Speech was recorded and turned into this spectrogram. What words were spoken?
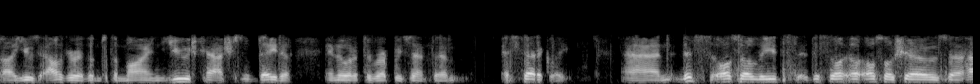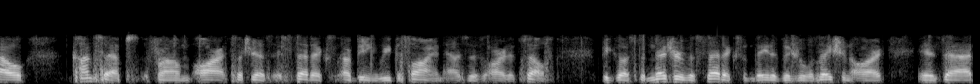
uh, use algorithms to mine huge caches of data in order to represent them aesthetically. And this also leads. This also shows uh, how concepts from art, such as aesthetics, are being redefined, as is art itself because the measure of aesthetics in data visualization art is that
